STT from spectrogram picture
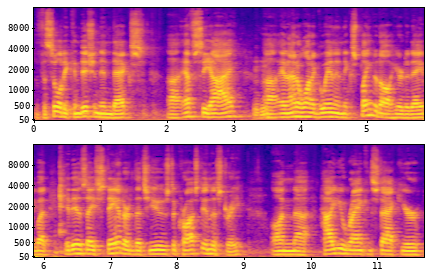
the Facility Condition Index, uh, FCI. Mm-hmm. Uh, and I don't want to go in and explain it all here today, but it is a standard that's used across industry on uh, how you rank and stack your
